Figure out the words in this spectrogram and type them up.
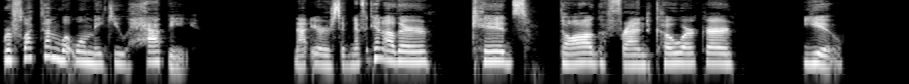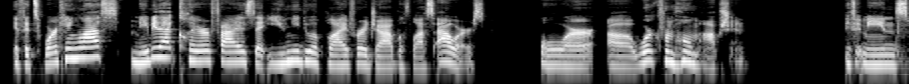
reflect on what will make you happy. Not your significant other, kids, dog, friend, coworker, you. If it's working less, maybe that clarifies that you need to apply for a job with less hours or a work from home option. If it means,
